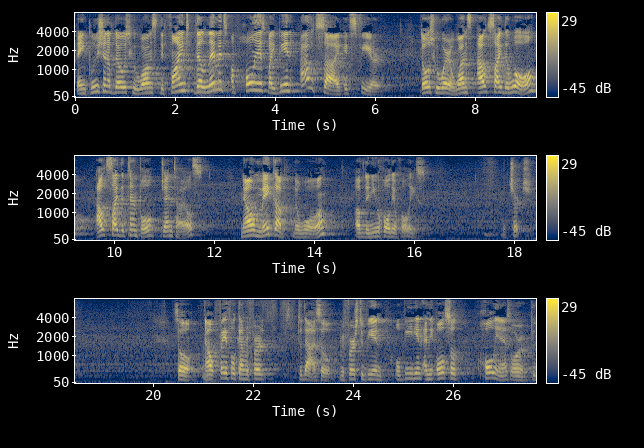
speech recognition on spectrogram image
the inclusion of those who once defined the limits of holiness by being outside its sphere. Those who were once outside the wall, outside the temple, Gentiles now make up the wall of the new Holy of Holies, the church. So now faithful can refer to that. So refers to being obedient and also holiness or to,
